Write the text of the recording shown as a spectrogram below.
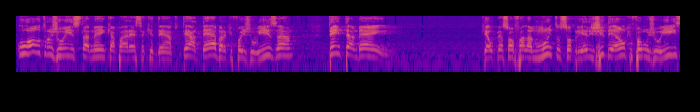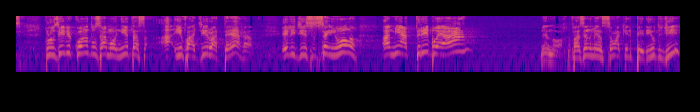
o outro juiz também que aparece aqui dentro, tem a Débora que foi juíza, tem também que é o pessoal fala muito sobre ele, Gideão, que foi um juiz. Inclusive, quando os amonitas invadiram a terra, ele disse: Senhor, a minha tribo é a menor, fazendo menção àquele período de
